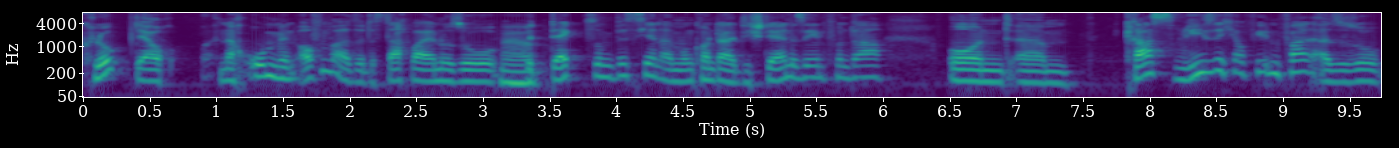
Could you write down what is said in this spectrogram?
Club, der auch nach oben hin offen war. Also das Dach war ja nur so Ja. bedeckt so ein bisschen, also man konnte halt die Sterne sehen von da. Und ähm, krass, riesig auf jeden Fall. Also so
